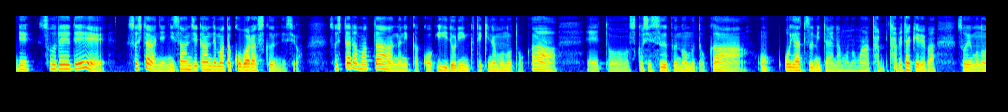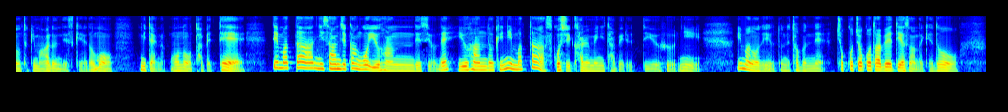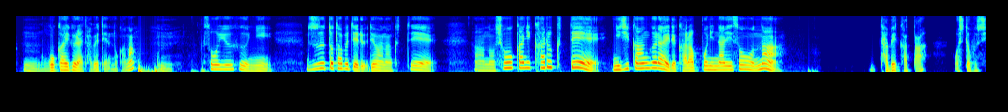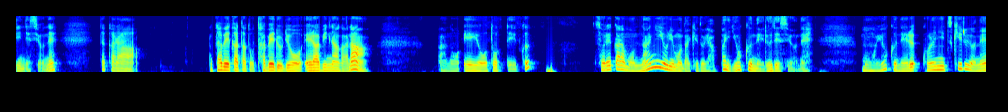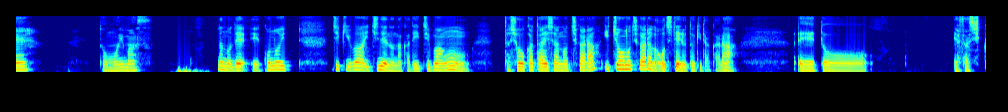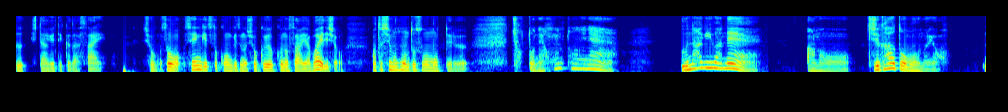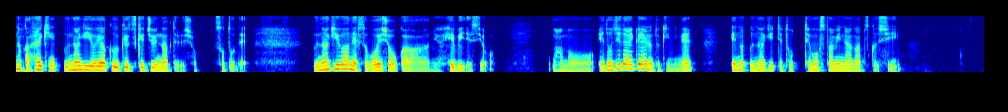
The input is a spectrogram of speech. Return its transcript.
で、それで、そしたらね、2、3時間でまた小腹すくんですよ。そしたらまた何かこう、いいドリンク的なものとか、えっ、ー、と、少しスープ飲むとか、お、おやつみたいなもの、まあ食べたければそういうものの時もあるんですけれども、みたいなものを食べて、で、また2、3時間後夕飯ですよね。夕飯時にまた少し軽めに食べるっていう風に、今ので言うとね、多分ね、ちょこちょこ食べってやつなんだけど、うん、5回ぐらい食べてんのかな？うん。そういうふうに、ずっと食べてるではなくて、あの、消化に軽くて、2時間ぐらいで空っぽになりそうな食べ方をしてほしいんですよね。だから、食べ方と食べる量を選びながら、あの、栄養をとっていく。それからもう何よりもだけど、やっぱりよく寝るですよね。もうよく寝る。これに尽きるよね。と思います。なので、えこの時期は1年の中で一番消化代謝の力、胃腸の力が落ちている時だから、えっ、と、優しくしてあげてください。そう、先月と今月の食欲の差やばいでしょ。私も本当そう思ってる。ちょっとね、本当にね、うなぎはね、あの、違うと思うのよ。なんか最近うなぎ予約受付中になってるでしょ？外で。うなぎはね、すごい消化にヘビーですよ。あの、江戸時代ぐらいの時にね、えのうなぎってとってもスタミナがつくし、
